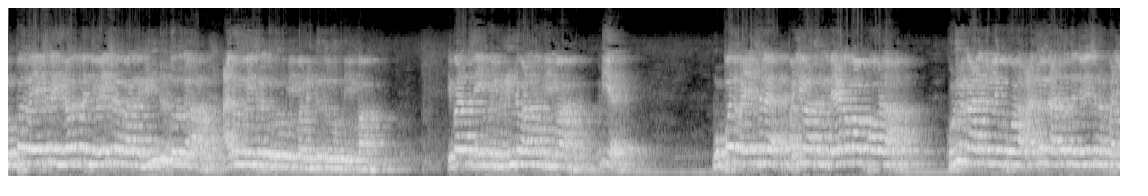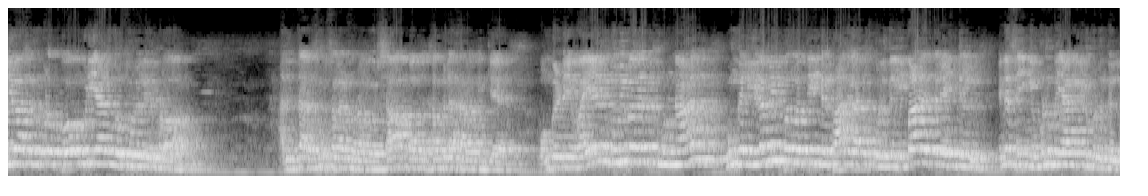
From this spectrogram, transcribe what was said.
முப்பது வயசுல இருபத்தஞ்சு வயசுல பாருங்க நின்று தொழுகலாம். அறுபது வயசுல தொழுக முடியுமா? நின்று தொழுக முடியுமா? விவாதம் செய்ய முடியும்? நின்று வளர முடியுமா? முடியாது. முப்பது வயசுல பள்ளிவாசலுக்கு வேகமா போகலாம். குளிர்காலங்களிலும் போகலாம். அறுபது அறுபத்தஞ்சு வயசுல பள்ளிவாசலுக்கு கூட போக முடியாத ஒரு சூழல் ஏற்படலாம். அதுதான் தான் ரசூல் ஸல்லல்லாஹு அலைஹி சொல்றாங்க ஷாபக கபல ஆரம்பிக்க உங்களுடைய வயது முடிவதற்கு முன்னால் உங்கள் இளமை பருவத்தை நீங்கள் பாதுகாத்துக் கொள்ளுங்கள். இபாதத்தில் நீங்கள் என்ன செய்யுங்க? முழுமையாக ஈடுபடுங்கள்.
